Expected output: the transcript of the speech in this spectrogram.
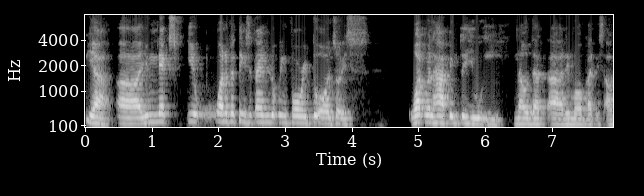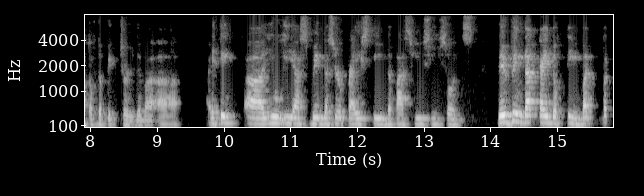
Yeah, uh yung next one of the things that I'm looking forward to also is what will happen to UE now that uh, is out of the picture, ba? Uh, I think uh, UE has been the surprise team the past few seasons. They've been that kind of team, but but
